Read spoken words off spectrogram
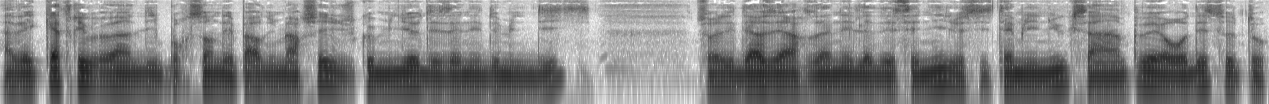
avec 90% des parts du marché jusqu'au milieu des années 2010. Sur les dernières années de la décennie, le système Linux a un peu érodé ce taux.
